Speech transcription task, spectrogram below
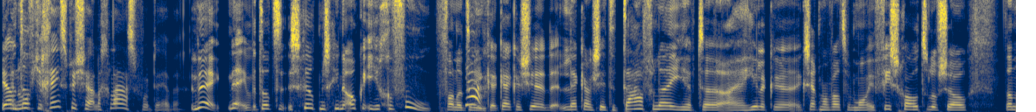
Ja, want hoef je geen speciale glazen voor te hebben. Nee, nee, want dat scheelt misschien ook in je gevoel van het drinken. Kijk, als je lekker zit te tafelen, je hebt eh heerlijke, ik zeg maar wat, een mooie visschotel of zo, dan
